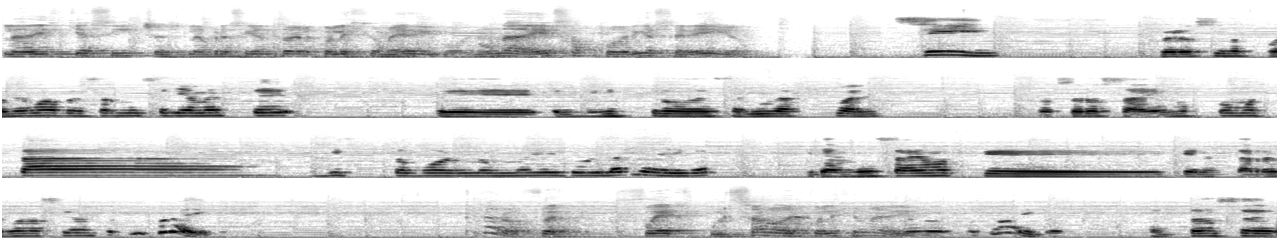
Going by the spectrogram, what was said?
la de Isquia Siches, la presidenta del colegio médico. En una de esas podría ser ellos. Sí, pero si nos ponemos a pensar muy seriamente, eh, el ministro de Salud actual, nosotros sabemos cómo está visto por los médicos y las médicas, y también sabemos que, que no está reconocido en su tipo médico. Claro, fue, fue expulsado del colegio médico. Entonces,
